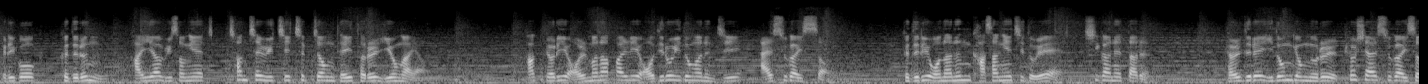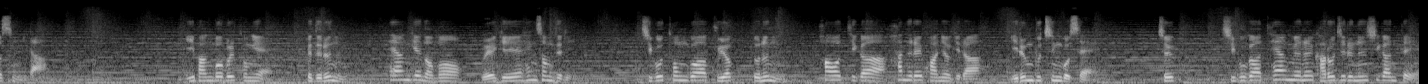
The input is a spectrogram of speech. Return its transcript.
그리고 그들은 가이아 위성의 천체 위치 측정 데이터를 이용하여 각 별이 얼마나 빨리 어디로 이동하는지 알 수가 있어 그들이 원하는 가상의 지도에 시간에 따른 별들의 이동 경로를 표시할 수가 있었습니다. 이 방법을 통해 그들은 태양계 너머 외계의 행성들이 지구 통과 구역 또는 파워티가 하늘의 관역이라 이름 붙인 곳에 즉 지구가 태양면을 가로지르는 시간대에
